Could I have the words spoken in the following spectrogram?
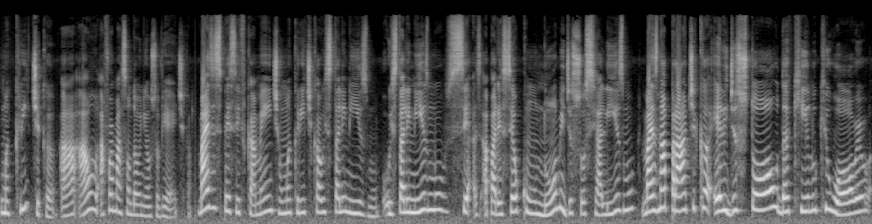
uma crítica à, à, à, formação da União Soviética. Mais especificamente, uma crítica ao stalinismo. O stalinismo se, apareceu com o nome de socialismo, mas na prática ele distou daquilo que o Orwell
